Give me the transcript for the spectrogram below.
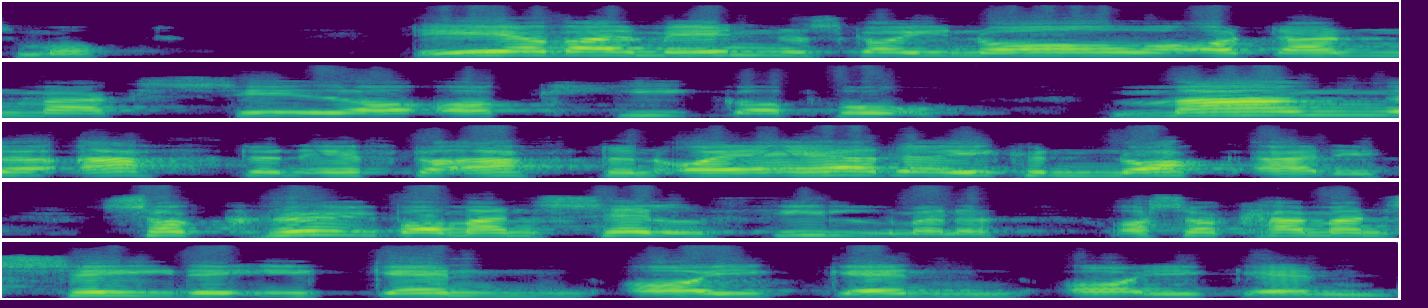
smukt. Det er, hvad mennesker i Norge og Danmark sidder og kigger på. Mange aften efter aften, og er der ikke nok af det, så køber man selv filmene, og så kan man se det igen og igen og igen.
